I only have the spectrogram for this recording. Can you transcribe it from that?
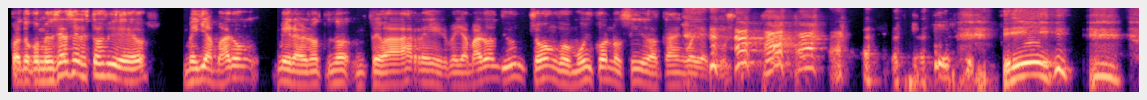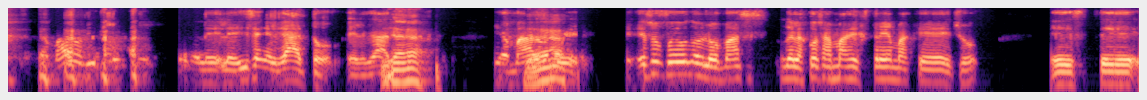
cuando comencé a hacer estos videos, me llamaron, mira, no, no, te vas a reír, me llamaron de un chongo muy conocido acá en Guayaquil. sí. Llamaron, le, dicen el gato, el gato. Llamaron, eh, eso fue uno de los más, de las cosas más extremas que he hecho. Este,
